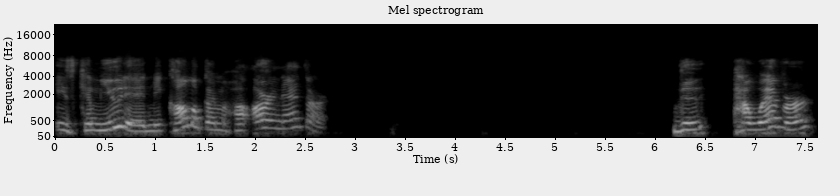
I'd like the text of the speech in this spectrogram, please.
is commuted, mikomokim ha'ar. The, however,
